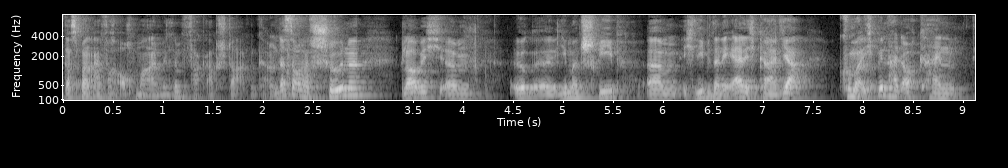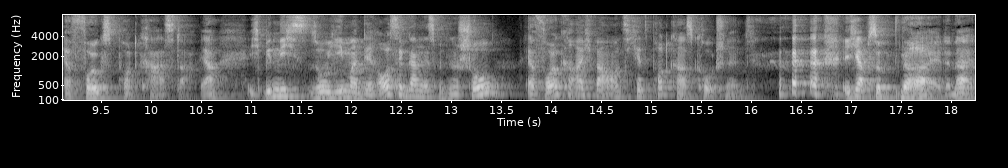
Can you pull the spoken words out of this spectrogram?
dass man einfach auch mal mit einem Fuck-up starten kann. Und das ist auch das Schöne, glaube ich, ähm, äh, jemand schrieb, ähm, ich liebe deine Ehrlichkeit. Ja, guck mal, ich bin halt auch kein Erfolgspodcaster. Ja? Ich bin nicht so jemand, der rausgegangen ist mit einer Show, erfolgreich war und sich jetzt Podcast-Coach nennt. ich habe so, nein, nein,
